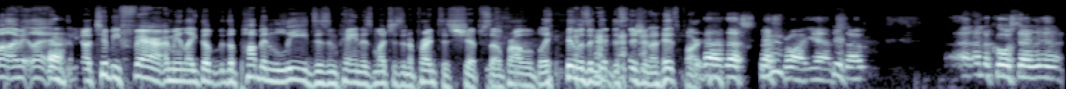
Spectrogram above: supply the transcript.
Well, I mean, like, Yeah. you know, to be fair, I mean, like the the pub in Leeds isn't paying as much as an apprenticeship, so probably it was a good decision on his part. That, that's that's Yeah. right. Yeah. Yeah. So, and of course, then uh,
